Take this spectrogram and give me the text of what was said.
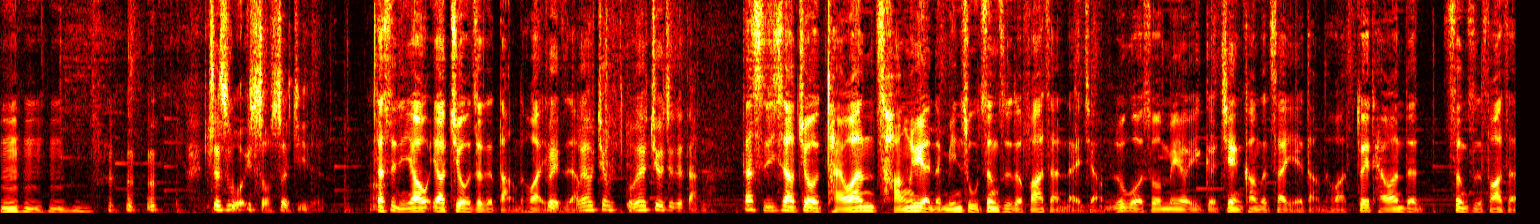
嗯嗯嗯嗯，这是我一手设计的，但是你要要救这个党的话，对，我要救我要救这个党啊。但实际上，就台湾长远的民主政治的发展来讲，如果说没有一个健康的在野党的话，对台湾的政治发展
